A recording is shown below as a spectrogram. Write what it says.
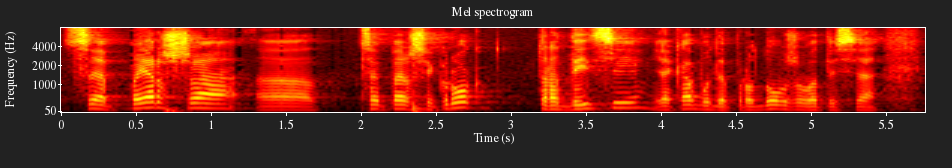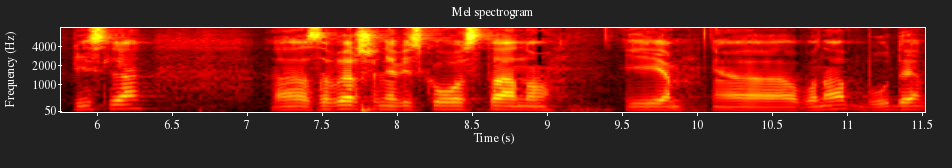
це перша, е, це перший крок традиції, яка буде продовжуватися після е, завершення військового стану, і е, вона буде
